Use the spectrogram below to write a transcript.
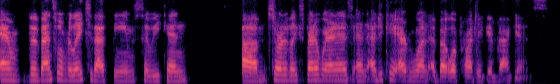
and the events will relate to that theme, so we can um, sort of like spread awareness and educate everyone about what Project Give Back is.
